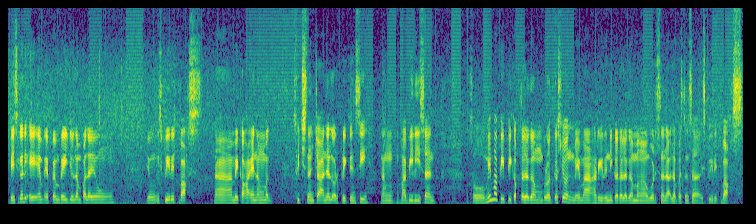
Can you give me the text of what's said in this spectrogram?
Basically, AM, FM radio lang pala yung yung spirit box na may kakain ng mag switch ng channel or frequency ng mabilisan. So, may mapipick up talagang broadcast yun. May maririnig ka talaga mga words na lalabas sa spirit box.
